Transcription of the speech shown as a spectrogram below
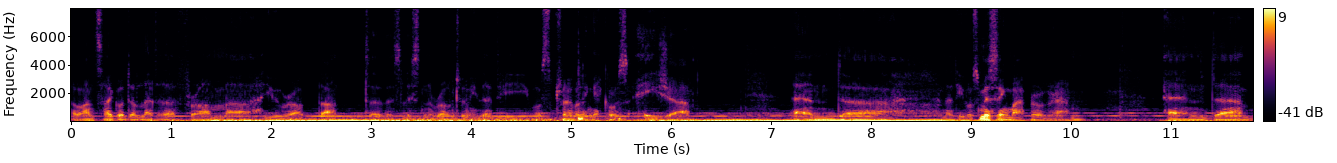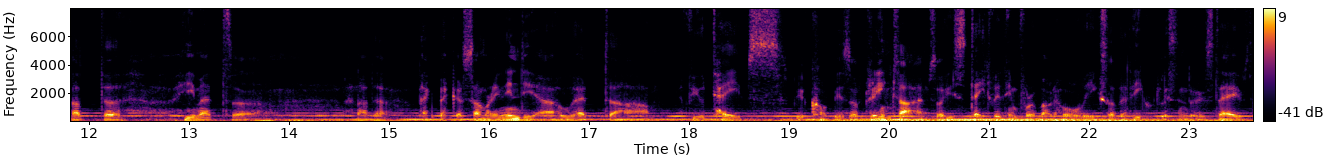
Once I got a letter from uh, Europe that uh, this listener wrote to me that he was traveling across Asia and that he was missing my program. And uh, but uh, he met uh, another backpacker somewhere in India who had um, a few tapes, a few copies of Dreamtime. So he stayed with him for about a whole week so that he could listen to his tapes.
